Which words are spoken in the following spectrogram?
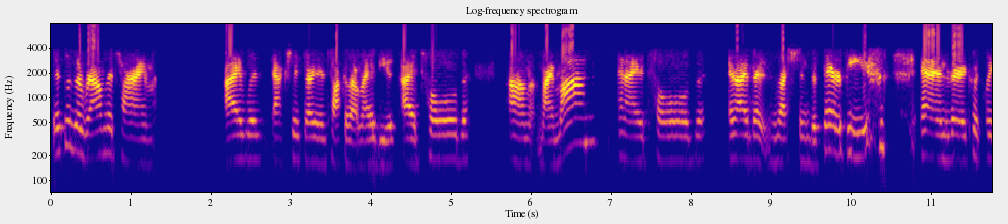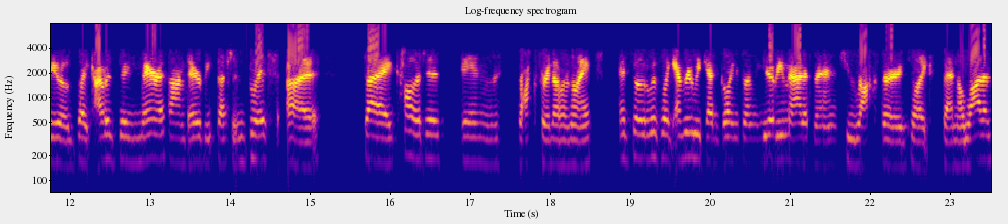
this was around the time I was actually starting to talk about my abuse. I had told um, my mom, and I had told, and I been rushed into therapy, and very quickly it was like I was doing marathon therapy sessions with a psychologist in Rockford, Illinois. And so it was like every weekend going from UW Madison to Rockford to like spend a lot of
